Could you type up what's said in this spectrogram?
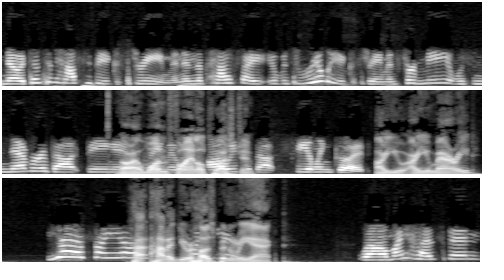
No, it doesn't have to be extreme. And in the past, I it was really extreme. And for me, it was never about being. All right, one extreme. final was question. Always about feeling good. Are you are you married? Yes, I am. How, how did your I'm husband here. react? Well, my husband,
